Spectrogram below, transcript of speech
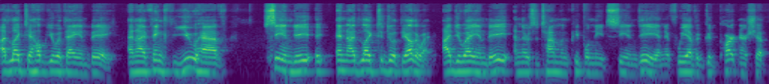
I'd like to help you with A and B. And I think you have C and D, and I'd like to do it the other way. I do A and B, and there's a time when people need C and D. And if we have a good partnership,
